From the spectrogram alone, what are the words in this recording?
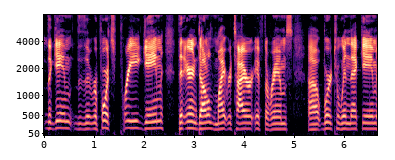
the game the reports pre-game that Aaron Donald might retire if the Rams uh, were to win that game?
